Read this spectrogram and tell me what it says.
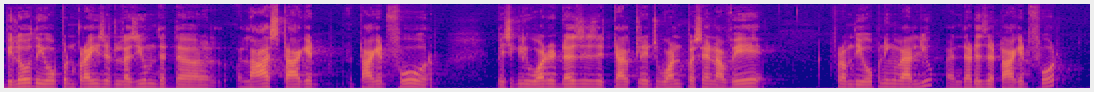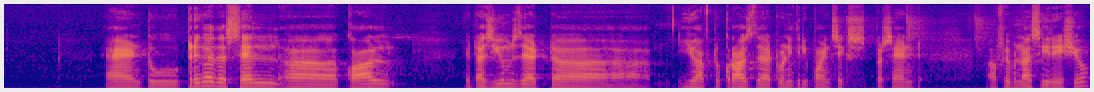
below the open price it will assume that the last target target 4 basically what it does is it calculates 1% away from the opening value and that is the target 4 and to trigger the sell uh, call it assumes that uh, you have to cross the 23.6% Fibonacci ratio.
